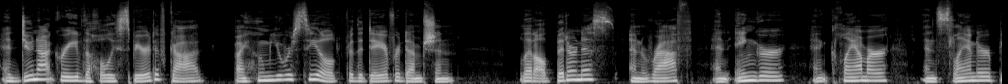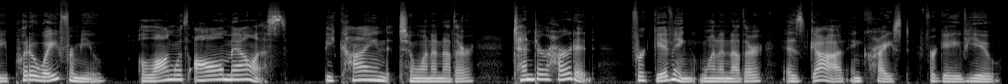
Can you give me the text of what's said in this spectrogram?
And do not grieve the Holy Spirit of God, by whom you were sealed for the day of redemption. Let all bitterness and wrath and anger and clamor and slander be put away from you, along with all malice. Be kind to one another, tender hearted, forgiving one another as God in Christ forgave you.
